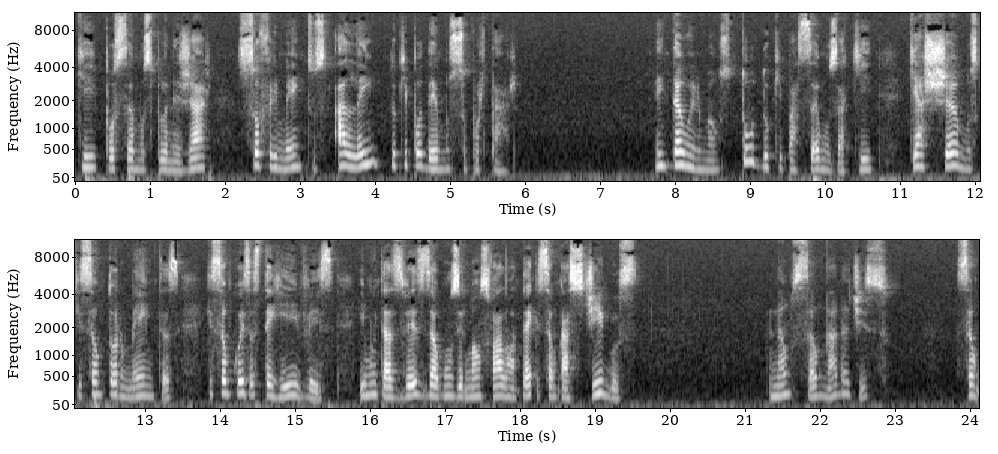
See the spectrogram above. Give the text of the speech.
que possamos planejar sofrimentos além do que podemos suportar. Então, irmãos, tudo o que passamos aqui, que achamos que são tormentas, que são coisas terríveis, e muitas vezes alguns irmãos falam até que são castigos, não são nada disso. São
